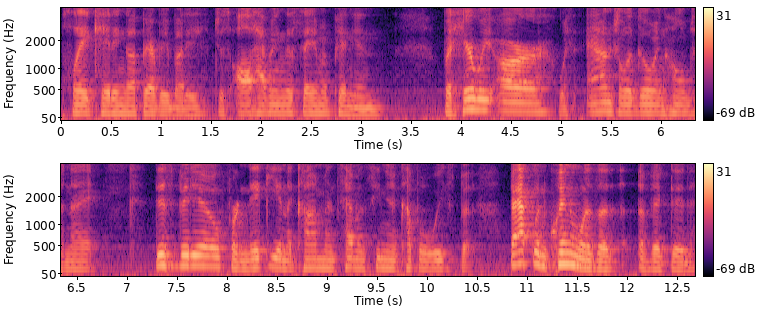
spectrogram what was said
placating up everybody, just all having the same opinion. But here we are with Angela going home tonight. This video for Nikki in the comments, haven't seen you in a couple weeks, but back when Quinn was a- evicted,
